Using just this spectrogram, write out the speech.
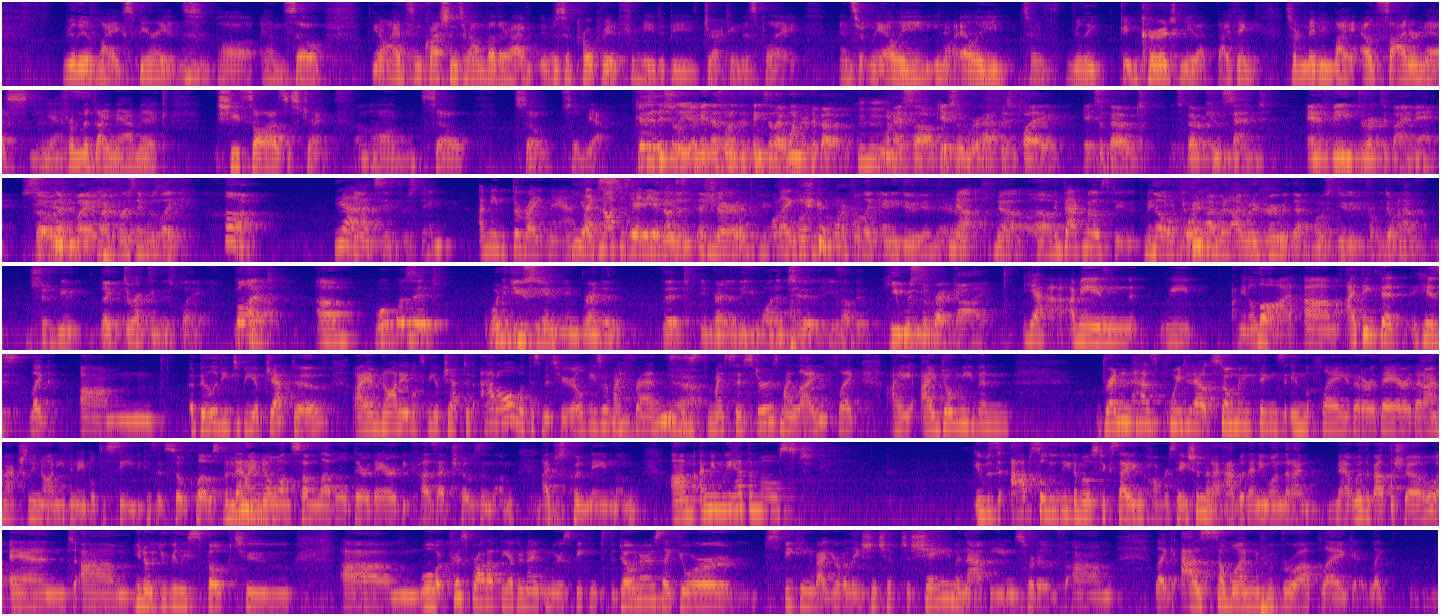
really of my experience, uh, and so you know I had some questions around whether I, it was appropriate for me to be directing this play. And certainly Ellie, you know, Ellie sort of really encouraged me that I think sort of maybe my outsiderness Yes. from the dynamic she saw as a strength. Um, so, so, so yeah. Because initially, I mean, that's one of the things that I wondered about when I saw. Okay, so we're having this play. It's about it's about consent, and it's being directed by a man. So my, my first thing was like, huh, Yeah. that's interesting. I mean, the right man, Yes. like not just Yeah, any yeah, dude just for any- sure. You, want like to put, you don't want to put like any dude in there. no, no. Um, In fact, most dudes. Maybe. No, of course, I would I would agree with that. Most dudes probably don't have shouldn't be like directing this play. But um, what was it? What did you see in, in Brendan that in Brendan that you wanted to that you thought that he was the right guy? Yeah, I mean, we, I mean, a lot. Um, I think that his like um, ability to be objective. I am not able to be objective at all with this material. These are my friends. Yeah. My sisters. My life. Like I, I don't even. Brendan has pointed out so many things in the play that are there that I'm actually not even able to see because it's so close. But then I know on some level they're there because I've chosen them. I just couldn't name them. Um, I mean, we had the most it was absolutely the most exciting conversation that I had with anyone that I met with about the show. And, um, you know, you really spoke to, um, well, what Chris brought up the other night when we were speaking to the donors, like you're speaking about your relationship to shame and that being sort of, um, like as someone who grew up like, like,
